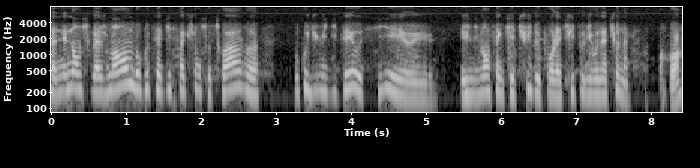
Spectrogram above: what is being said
un énorme soulagement, beaucoup de satisfaction ce soir, euh, beaucoup d'humidité aussi et, euh, et, une immense inquiétude pour la suite au niveau national. Pourquoi?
